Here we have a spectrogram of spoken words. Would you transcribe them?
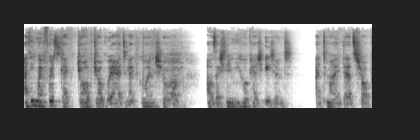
I think my first like job job where I had to like go and show up, I was actually an EcoCash agent at my dad's shop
